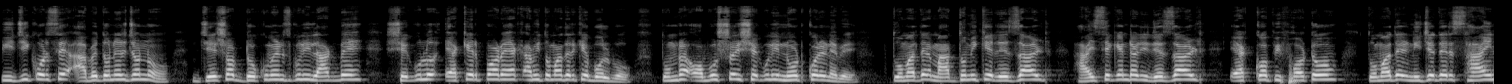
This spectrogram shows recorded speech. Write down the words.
পিজি কোর্সে আবেদনের জন্য যেসব ডকুমেন্টসগুলি লাগবে, সেগুলো একের পর এক আমি তোমাদেরকে বলব। তোমরা অবশ্যই সেগুলি নোট করে নেবে। তোমাদের মাধ্যমিকের রেজাল্ট হাই সেকেন্ডারি রেজাল্ট এক কপি ফটো তোমাদের নিজেদের সাইন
